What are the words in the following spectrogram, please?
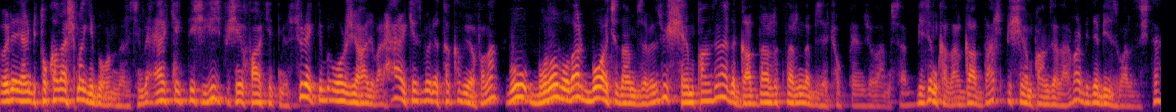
Öyle yani bir tokalaşma gibi onlar için. Ve erkek dişi hiçbir şey fark etmiyor. Sürekli bir orji hali var. Herkes böyle takılıyor falan. Bu bonobolar bu açıdan bize benziyor. Şempanzeler de gaddarlıklarında bize çok benziyorlar mesela. Bizim kadar gaddar bir şempanzeler var. Bir de biz varız işte.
